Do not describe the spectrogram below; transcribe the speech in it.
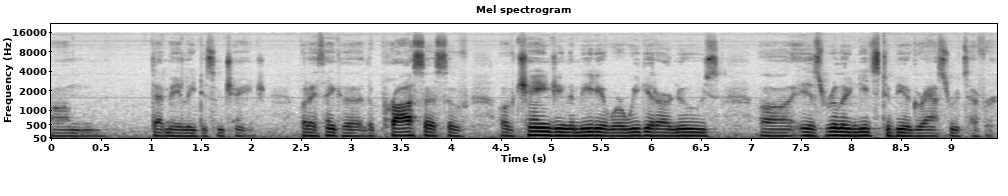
um, that may lead to some change. But I think the, the process of, of changing the media where we get our news uh, is really needs to be a grassroots effort.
